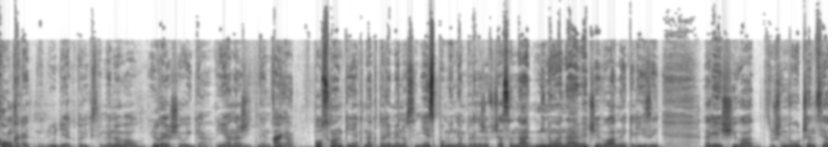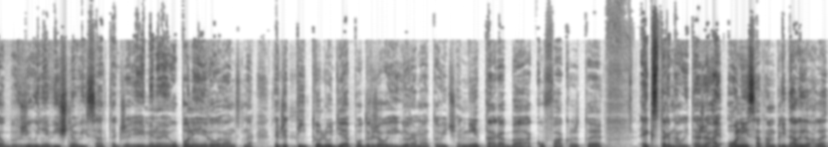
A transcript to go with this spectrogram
konkrétni ľudia, ktorých si menoval Juraj Šeliga, Jana Žitnenská, poslankyňa, na ktoré meno si nespomínam, pretože v čase na, minulé najväčšej vládnej krízy riešila, tuším, v Lučenci alebo v Žiline Višňový sad, takže jej meno je úplne irrelevantné. Takže títo ľudia podržali Igora Matoviča, nie Taraba a Kufa, akože to je externalita, že aj oni sa tam pridali, ale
